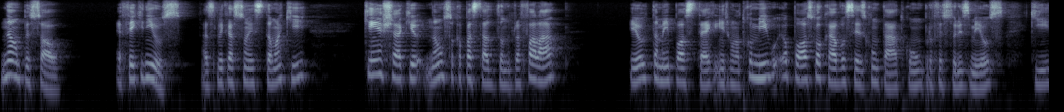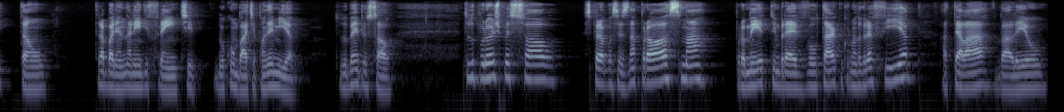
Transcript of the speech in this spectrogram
Não, pessoal. É fake news. As explicações estão aqui. Quem achar que eu não sou capacitado tanto para falar, eu também posso ter, entre em contato comigo, eu posso colocar vocês em contato com professores meus que estão trabalhando na linha de frente do combate à pandemia. Tudo bem, pessoal? Tudo por hoje, pessoal. Espero vocês na próxima. Prometo em breve voltar com cromatografia. Até lá, valeu,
